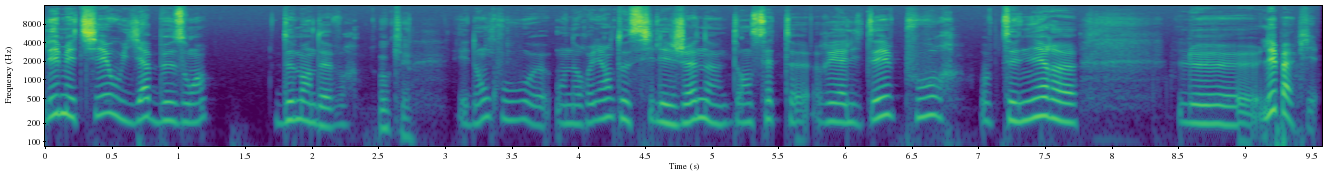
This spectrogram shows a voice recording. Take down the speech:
les métiers où il y a besoin de main-d'œuvre. Ok. Et donc où on oriente aussi les jeunes dans cette réalité pour obtenir le, les papiers.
